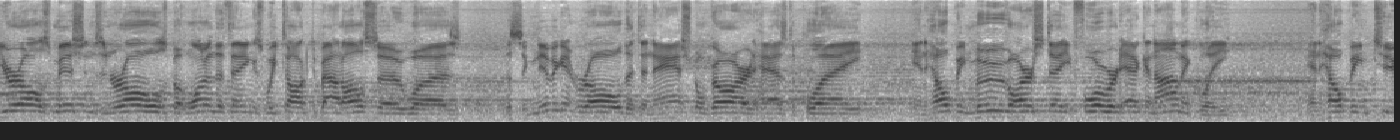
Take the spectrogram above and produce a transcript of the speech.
your all's missions and roles, but one of the things we talked about also was the significant role that the National Guard has to play in helping move our state forward economically and helping to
